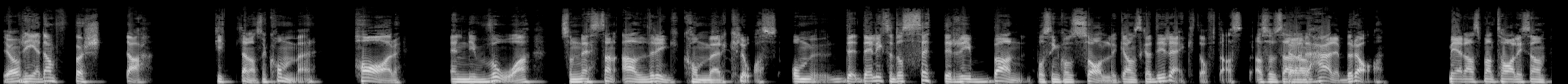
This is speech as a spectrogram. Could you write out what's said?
Ja. Redan första titlarna som kommer har en nivå som nästan aldrig kommer klås. Om, det, det är liksom, de sätter ribban på sin konsol ganska direkt oftast. Alltså så här, Ja. det här är bra. Medan man tar liksom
